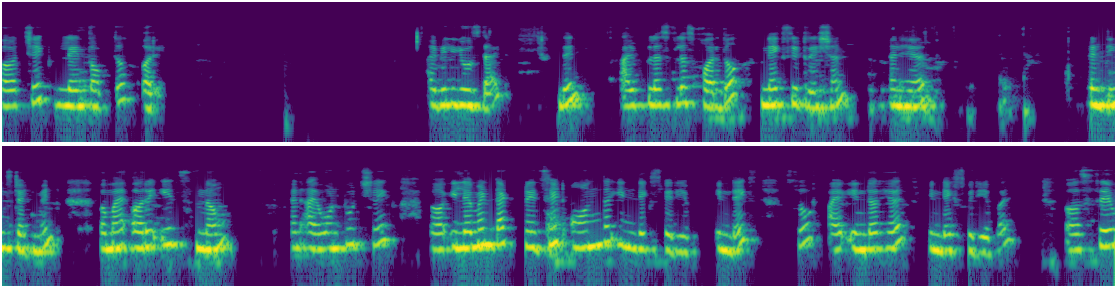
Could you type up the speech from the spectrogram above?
uh, check length of the array. I will use that. Then I plus plus for the next iteration and here printing statement. Uh, my array is num and I want to check uh, element that present on the index variable index. So I enter here index variable, uh, save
